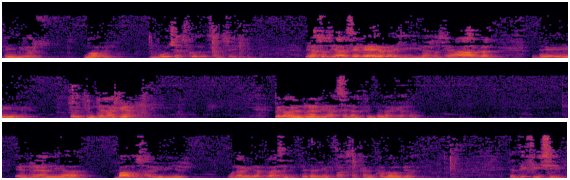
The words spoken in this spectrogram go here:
premios Nobel, muchas cosas así. Y la sociedad celebra y la sociedad habla de, del fin de la guerra. Pero en realidad será el fin de la guerra. En realidad vamos a vivir una vida placentera y en paz acá en Colombia. Es difícil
